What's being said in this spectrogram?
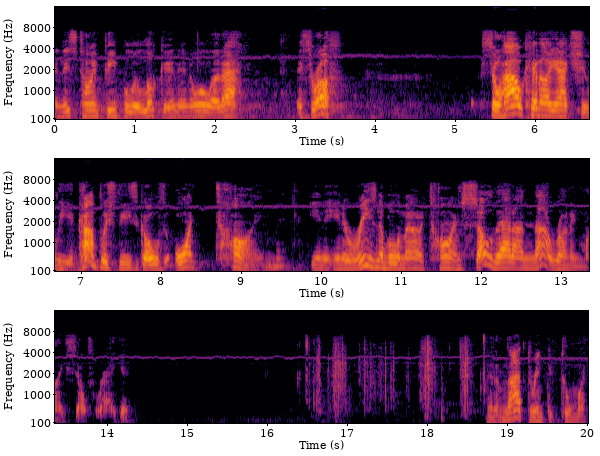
and this time people are looking and all of that. It's rough. So, how can I actually accomplish these goals on time, in a, in a reasonable amount of time, so that I'm not running myself ragged? And I'm not drinking too much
